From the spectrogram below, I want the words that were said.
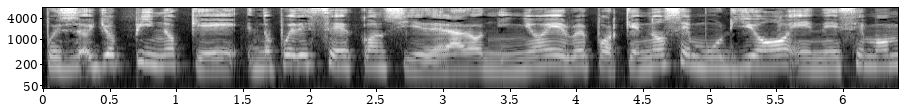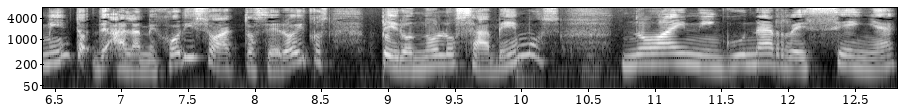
pues yo opino que no puede ser considerado niño héroe porque no se murió en ese momento. A lo mejor hizo actos heroicos, pero no lo sabemos. No hay ninguna reseña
